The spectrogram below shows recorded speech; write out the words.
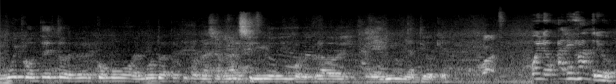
muy contento de ver cómo el mundo atlético nacional sigue involucrado en, en Antioquia. Bueno, Alejandro,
